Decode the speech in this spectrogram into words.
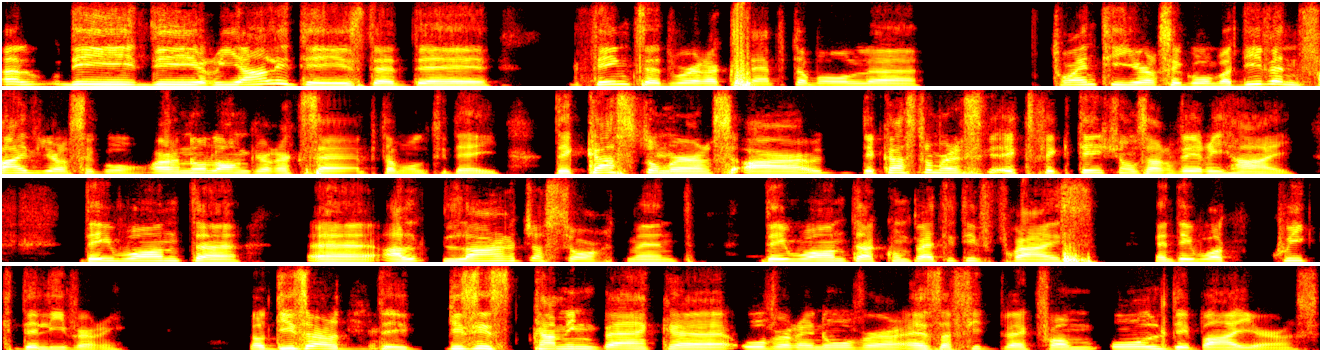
Well, the the reality is that the things that were acceptable uh, 20 years ago, but even five years ago, are no longer acceptable today. The customers are the customers' expectations are very high. They want uh, a large assortment, they want a competitive price, and they want quick delivery. Now, these are the, this is coming back uh, over and over as a feedback from all the buyers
